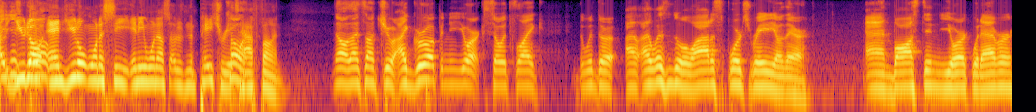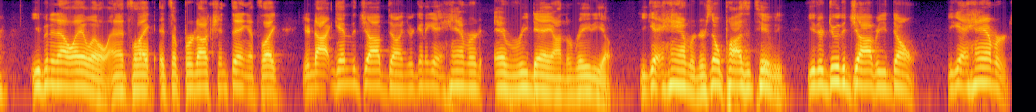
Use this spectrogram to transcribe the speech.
I do, just you don't up- and you don't want to see anyone else other than the Patriots Cohen. have fun. no that's not true. I grew up in new york so it's like with the i, I listen to a lot of sports radio there and boston new york whatever even in la a little and it's like it's a production thing. It's like you're not getting the job done. You're going to get hammered every day on the radio. You get hammered. There's no positivity. You either do the job or you don't. You get hammered.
